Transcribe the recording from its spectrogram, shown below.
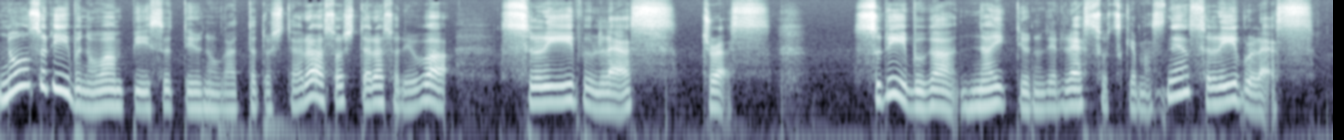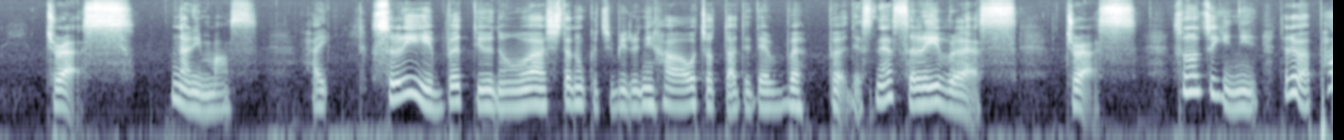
ノースリーブのワンピースっていうのがあったとしたら、そしたらそれは sleeveless dress。スリーブがないっていうので、less をつけますね。sleeveless dress になります。はい。スリーブっていうのは下の唇に歯をちょっと当てて、ブ、ブですね。sleeveless dress。その次に、例えばパ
